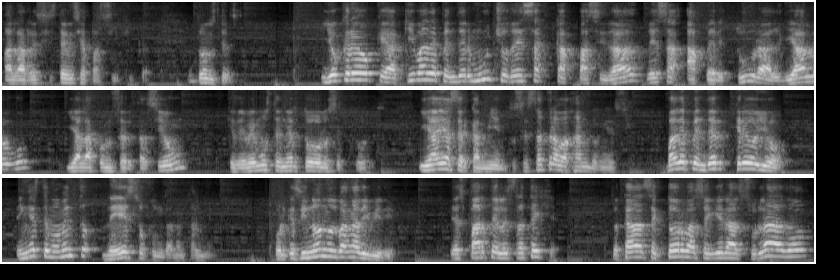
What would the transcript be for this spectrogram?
a la resistencia pacífica. Entonces, yo creo que aquí va a depender mucho de esa capacidad, de esa apertura al diálogo y a la concertación que debemos tener todos los sectores. Y hay acercamientos, se está trabajando en eso. Va a depender, creo yo, en este momento de eso fundamentalmente. Porque si no, nos van a dividir. Es parte de la estrategia. cada sector va a seguir a su lado,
